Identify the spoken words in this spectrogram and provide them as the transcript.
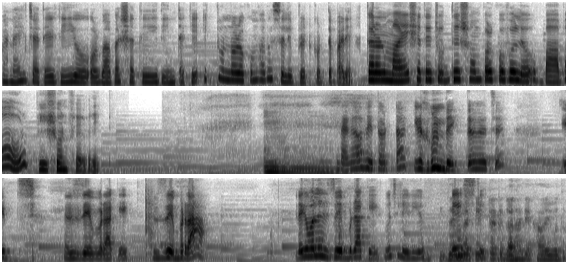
বানাই যাতে রিও ওর বাবার সাথে এই দিনটাকে একটু অন্যরকমভাবে সেলিব্রেট করতে পারে। কারণ মায়ের সাথে যুদ্ধের সম্পর্ক হলেও বাবা ওর ভীষণ ফেভারিট দেখাও ভেতরটা কীরকম দেখতে হয়েছে? ইটস জেব্রা কেক জেব্রা এটাকে বলে জেব্রা কেক বুঝলি রিও? গাধাকে তো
